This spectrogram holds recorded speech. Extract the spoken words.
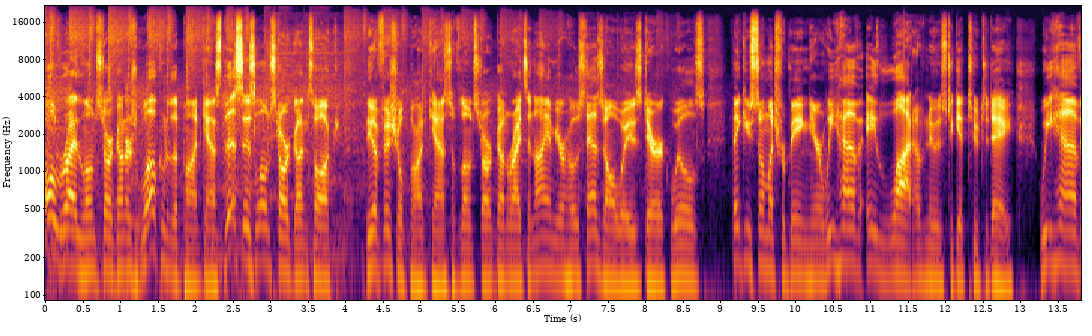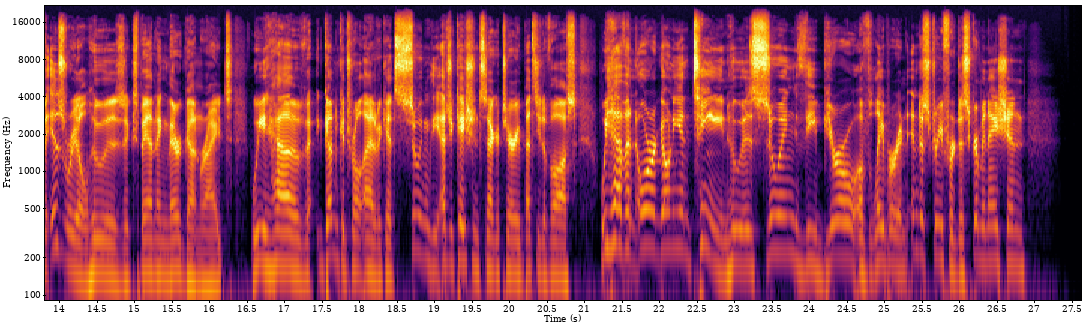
All right, Lone Star Gunners, welcome to the podcast. This is Lone Star Gun Talk, the official podcast of Lone Star Gun Rights, and I am your host, as always, Derek Wills. Thank you so much for being here. We have a lot of news to get to today. We have Israel, who is expanding their gun rights. We have gun control advocates suing the Education Secretary, Betsy DeVos. We have an Oregonian teen who is suing the Bureau of Labor and Industry for discrimination.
